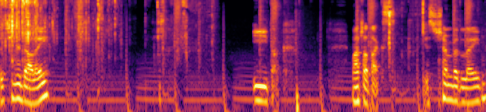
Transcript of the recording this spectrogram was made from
Lecimy dalej. I tak. Match Attacks. Jest Chamberlain.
